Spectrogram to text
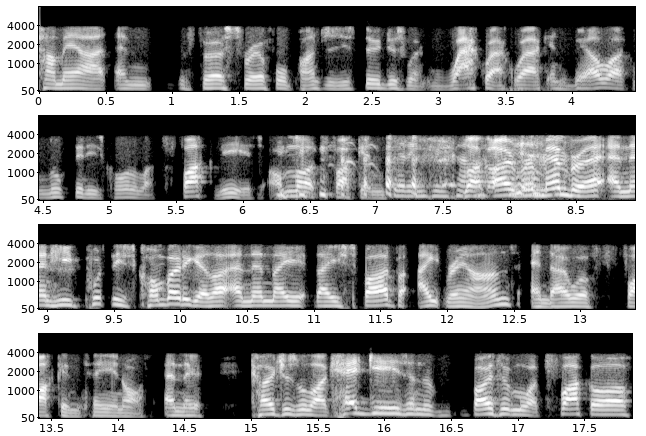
come out, and the first three or four punches, this dude just went whack, whack, whack, and Val like looked at his corner like, fuck this, I'm not fucking. Like I remember it, and then he put this combo together, and then they they sparred for eight rounds, and they were fucking teeing off, and the coaches were like headgears, and the, both of them were like fuck off,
